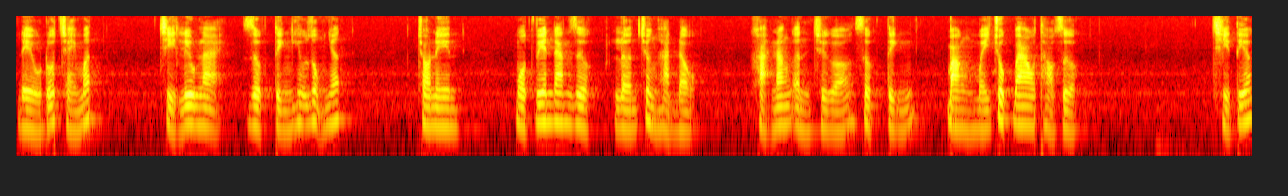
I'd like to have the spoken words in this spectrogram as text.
đều đốt cháy mất, Chỉ lưu lại dược tính hữu dụng nhất. Cho nên, Một viên đan dược lớn chừng hạt đậu Khả năng ẩn chứa dược tính Bằng mấy chục bao thảo dược. Chỉ tiếc,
